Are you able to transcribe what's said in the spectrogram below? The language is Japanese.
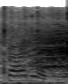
paddle.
